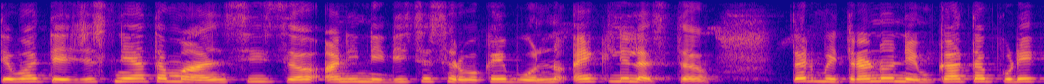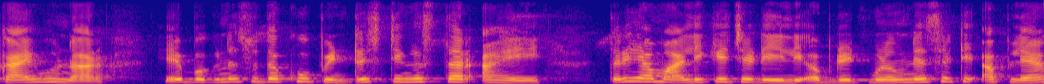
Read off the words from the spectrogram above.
तेव्हा तेजसने आता मानसीचं आणि निधीचं सर्व काही बोलणं ऐकलेलं असतं. तर मित्रांनो नेमकं आता पुढे काय होणार हे बघणंसुद्धा खूप इंटरेस्टिंग असणार आहे. तर ह्या मालिकेचे डेली अपडेट मिळवण्यासाठी आपल्या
